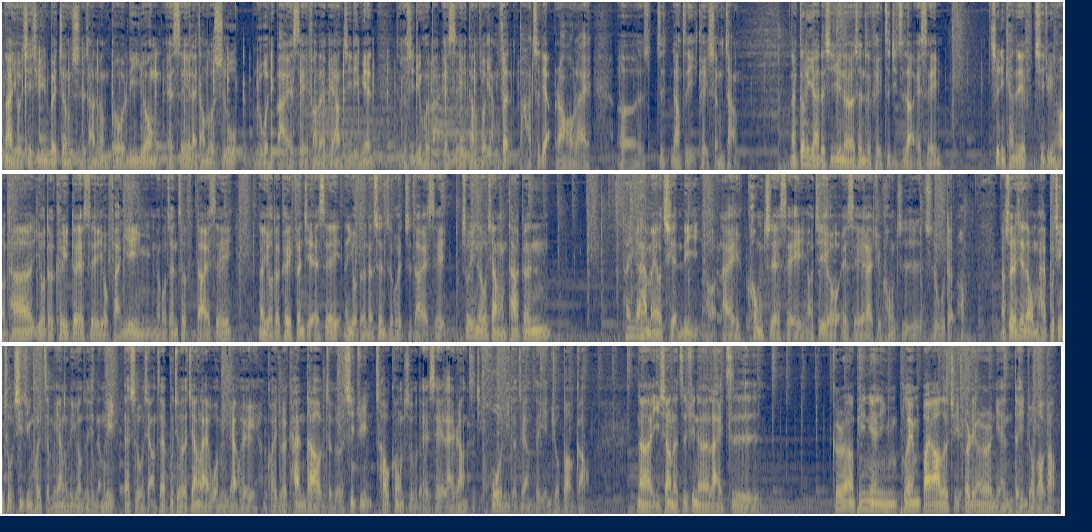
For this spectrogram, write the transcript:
那有一些细菌被证实它能够利用 SA 来当做食物。如果你把 SA 放在培养基里面，这个细菌会把 SA 当做养分，把它吃掉，然后来呃自让自己可以生长。那更厉害的细菌呢，甚至可以自己制造 SA。所以你看这些细菌哈，它有的可以对 SA 有反应，能够侦测到 SA；那有的可以分解 SA；那有的呢，甚至会制造 SA。所以呢，我想它跟它应该还蛮有潜力哈，来控制 SA，然后借由 SA 来去控制植物的哈。那虽然现在我们还不清楚细菌会怎么样利用这些能力，但是我想在不久的将来，我们应该会很快就会看到这个细菌操控植物的 SA 来让自己获利的这样子的研究报告。那以上的资讯呢，来自。Current Opinion in Plant Biology 二零二二年的研究报告。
